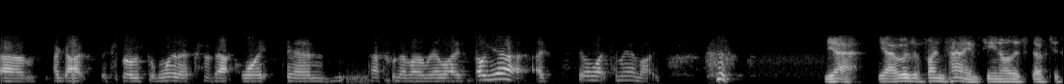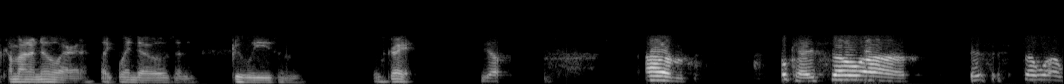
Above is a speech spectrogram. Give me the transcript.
um, I got exposed to Linux at that point, and that's whenever I realized, oh yeah, I still like command line. yeah, yeah, it was a fun time seeing all this stuff just come out of nowhere, like Windows and GUIs, and it was great. Yep. Um. Okay, so uh, so uh,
